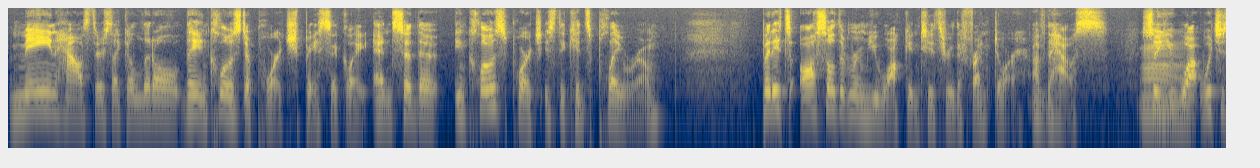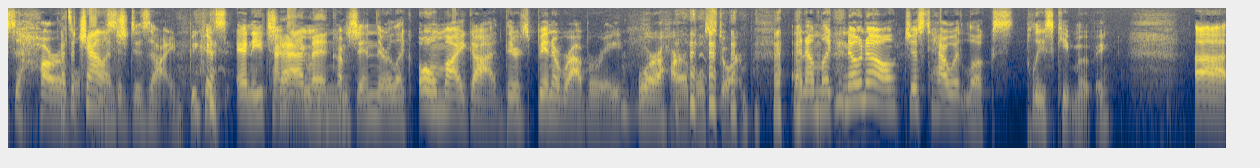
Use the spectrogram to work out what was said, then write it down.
main house there's like a little they enclosed a porch basically. And so the enclosed porch is the kids' playroom. But it's also the room you walk into through the front door of the house. So you walk, which is a horrible Mm. That's a challenge. piece of design because anytime anyone comes in, they're like, "Oh my God, there's been a robbery or a horrible storm," and I'm like, "No, no, just how it looks. Please keep moving." Uh,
